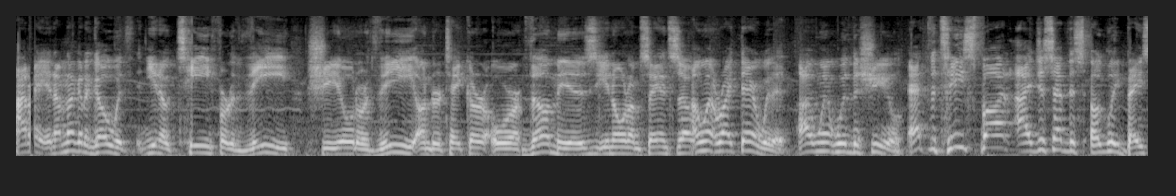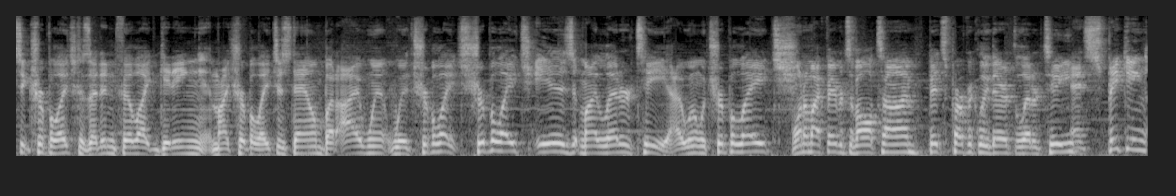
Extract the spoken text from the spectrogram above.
And I'm not going to go with, you know, T for The Shield or The Undertaker or The Miz, you know what I'm saying? So I went right there with it. I went with the Shield. At the T spot, I just have this ugly basic Triple H because I didn't feel like getting my Triple H's down, but I went with Triple H. Triple H is my letter T. I went with Triple H. One of my favorites of all time. Fits perfectly there at the letter T. And speaking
